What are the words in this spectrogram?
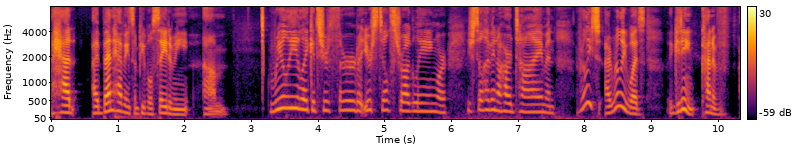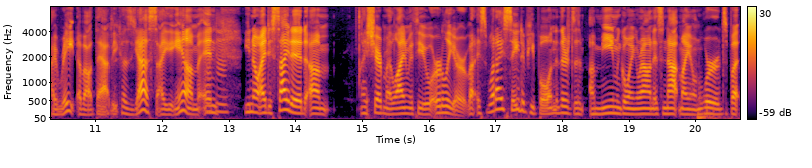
I had I've been having some people say to me. Um, really like it's your third you're still struggling or you're still having a hard time and i really i really was getting kind of irate about that because yes i am and Mm-hmm. you know i decided um I shared my line with you earlier, but it's what I say to people, and there's a, a meme going around. It's not my own words, but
